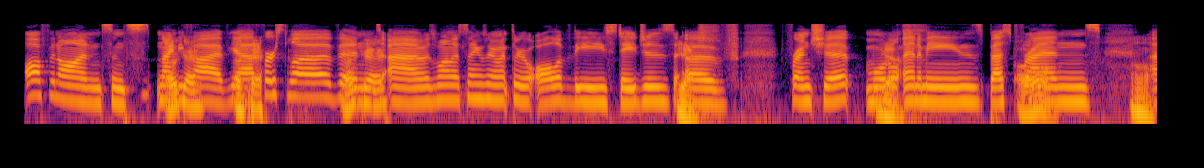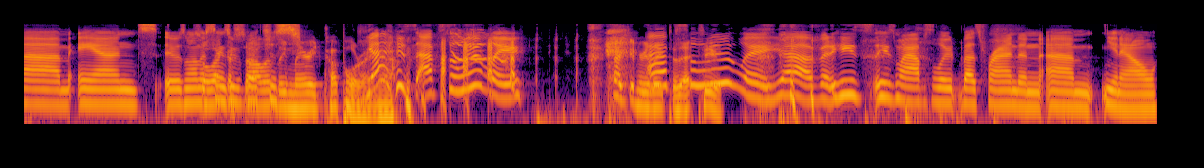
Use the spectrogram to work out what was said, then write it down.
off and on since 95 yeah Okay. first love and Okay. uh, it was one of those things we went through all of the stages Yes. of friendship mortal Yes. enemies best Oh. friends Oh. um, and it was one of so those like things a we both solidly just married couple right now. yes absolutely I can relate to that too. Absolutely, yeah. But he's he's my absolute best friend, and um, you know,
